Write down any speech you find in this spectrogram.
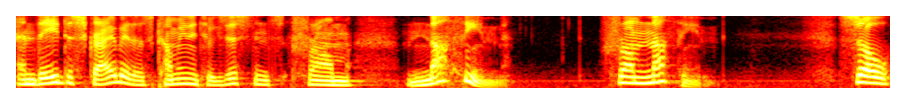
and they describe it as coming into existence from nothing. From nothing. So,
